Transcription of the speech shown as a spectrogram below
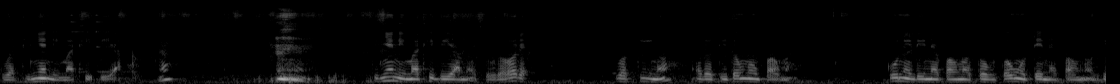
သူကဒီညက်နေမှာထိပေးရမှာနော်ဒီညက်နေမှာထိပေးရမယ်ဆိုတော့တဲ့သူကကီးနော်အဲ့တော့ဒီသုံးလုံးပေါင်းမှာကိုနဲ့လေးနဲ့ပေါင်းတော့3 3ကို1နဲ့ပေါင်းတော့4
